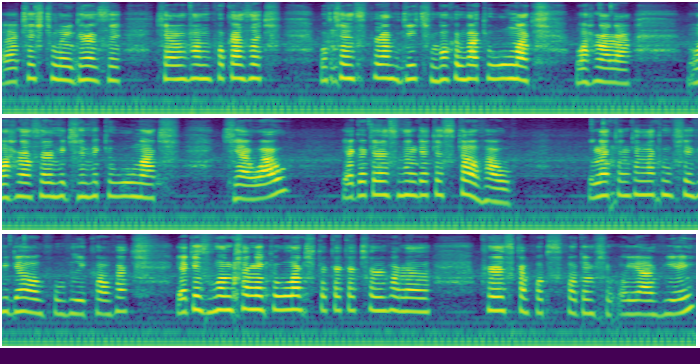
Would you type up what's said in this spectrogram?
E, Cześć moi drodzy, chciałem wam pokazać, bo chciałem sprawdzić, bo chyba tłumacz można, na, można zrobić, żeby tłumacz działał. Ja go teraz będę testował. I na ten temat muszę wideo opublikować. Jak jest włączony tłumacz, to taka czerwona kreska pod spodem się pojawi.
